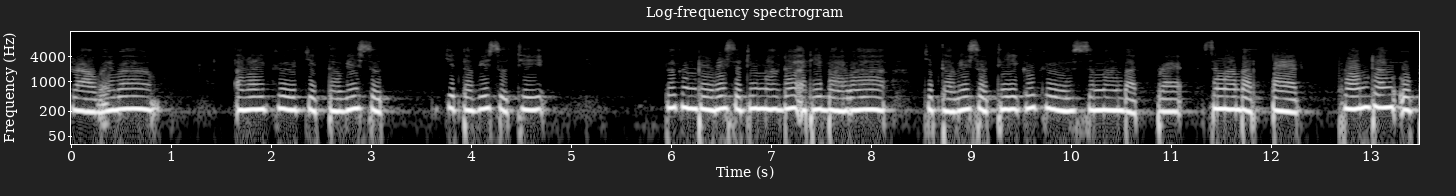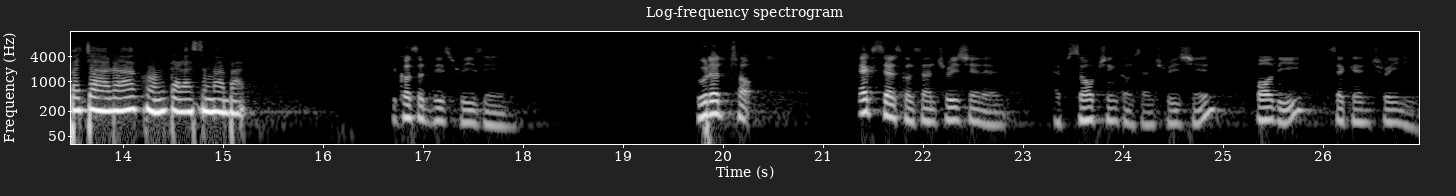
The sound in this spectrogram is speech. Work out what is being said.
กล่าวไว้ว่า อะไรคือจิตวิสุทธิจิตวิสุทธิ พระคัมภีร์วิสุทธิมรรคได้อธิบายว่า จิตวิสุทธิก็คือสมาบัติแปดสมาบัติแปดพร้อมทั้งอุปจาระของแต่ละสมาบัติ because of this reason Buddha taught excess concentration and absorption concentration for the second training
